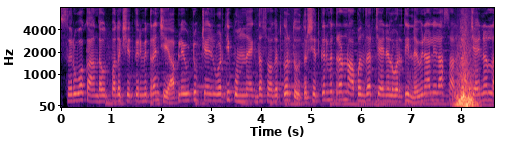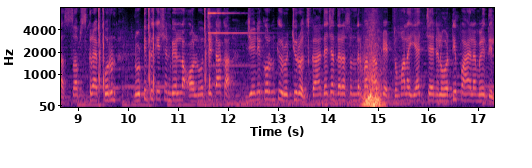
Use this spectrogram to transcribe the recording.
सर्व कांदा उत्पादक शेतकरी मित्रांचे आपल्या यूट्यूब चॅनलवरती पुन्हा एकदा स्वागत करतो. तर शेतकरी मित्रांनो आपण जर चॅनलवरती नवीन आलेला असाल तर चॅनलला सबस्क्राईब करून नोटिफिकेशन बेलला ऑलवरती टाका. जेणेकरून की रोजची रोज कांद्याच्या दरासंदर्भात अपडेट तुम्हाला याच चॅनलवरती पाहायला मिळतील.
